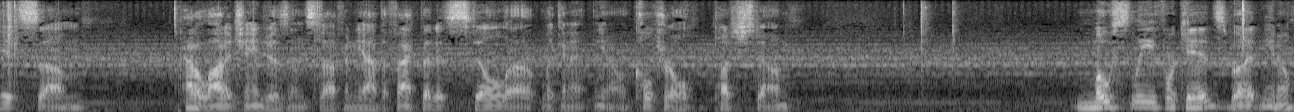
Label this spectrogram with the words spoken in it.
it's um, had a lot of changes and stuff, and yeah, the fact that it's still uh, like in a you know cultural touchstone, mostly for kids, but you know,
